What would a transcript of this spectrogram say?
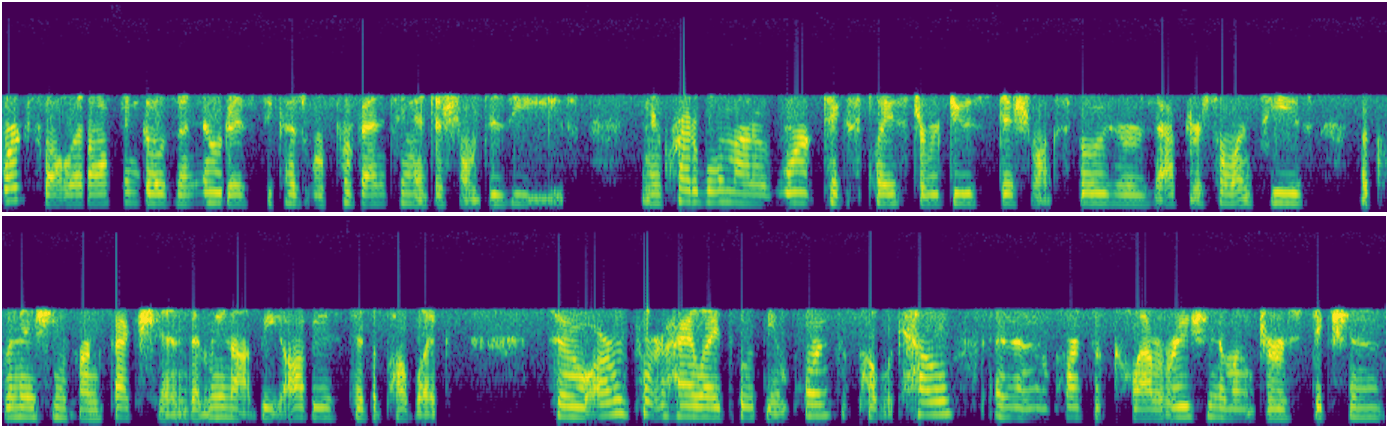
works well, it often goes unnoticed because we're preventing additional disease. An incredible amount of work takes place to reduce additional exposures after someone sees a clinician for infection that may not be obvious to the public. So our report highlights both the importance of public health and then the importance of collaboration among jurisdictions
